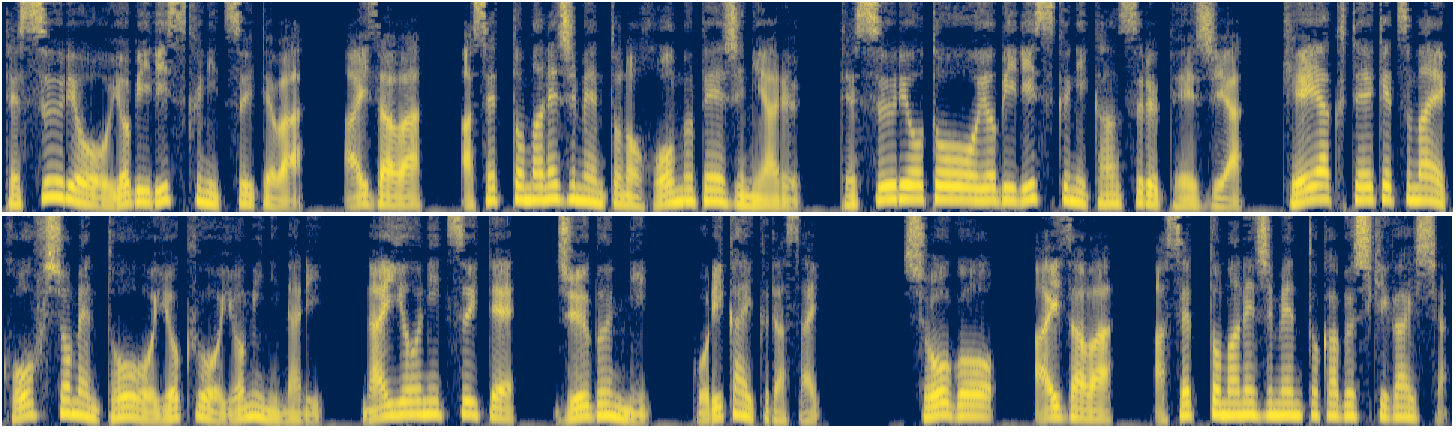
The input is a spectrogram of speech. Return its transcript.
手数料及びリスクについては、相沢アセットマネジメントのホームページにある手数料等及びリスクに関するページや契約締結前交付書面等をよくお読みになり、内容について十分にご理解ください。称号、相沢、アセットマネジメント株式会社。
